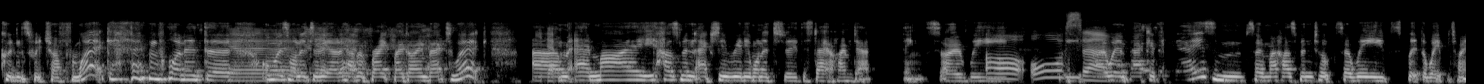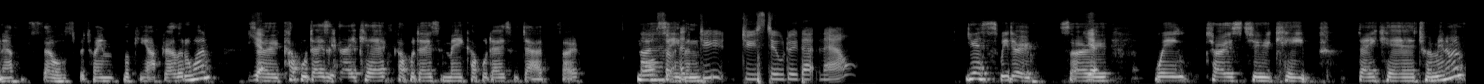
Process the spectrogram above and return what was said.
couldn't switch off from work and wanted to yeah, almost wanted to yeah, be able to have a break by going back to work. Um, yeah. And my husband actually really wanted to do the stay-at-home dad thing, so we. Oh, awesome! We, I went back a few days, and so my husband took. So we split the week between ourselves between looking after our little one. So a couple days at daycare, a couple days with me, a couple days with dad. So Nice awesome. even. And do you, do you still do that now? Yes, we do. So yep. we chose to keep daycare to a minimum.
